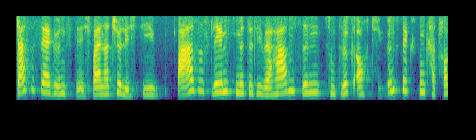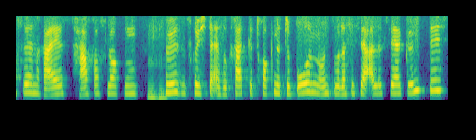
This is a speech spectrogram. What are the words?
Das ist sehr günstig, weil natürlich die Basislebensmittel, die wir haben, sind zum Glück auch die günstigsten. Kartoffeln, Reis, Haferflocken, mhm. Hülsenfrüchte, also gerade getrocknete Bohnen und so. Das ist ja alles sehr günstig.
